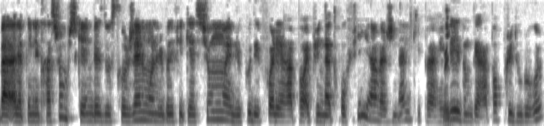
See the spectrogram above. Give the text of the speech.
bah, à la pénétration puisqu'il y a une baisse d'ostrogène, moins de lubrification et du coup des fois les rapports et puis une atrophie hein, vaginale qui peut arriver donc des rapports plus douloureux?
